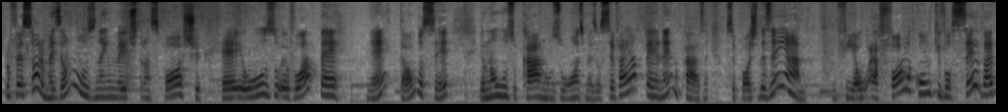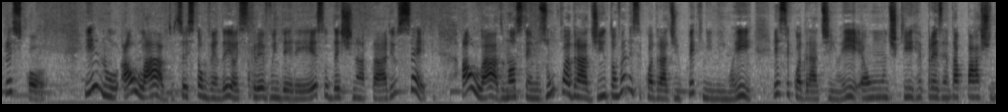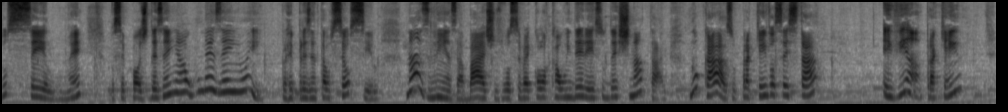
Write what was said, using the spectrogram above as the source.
Professora, mas eu não uso nenhum meio de transporte, é, eu uso, eu vou a pé, né? Então você eu não uso carro, não uso ônibus, mas você vai a pé, né? No caso, né? Você pode desenhar. Enfim, é, é a forma como que você vai para a escola. E no, ao lado, vocês estão vendo aí, ó, escreva o endereço, o destinatário e o CEP. Ao lado, nós temos um quadradinho, estão vendo esse quadradinho pequenininho aí? Esse quadradinho aí é onde que representa a parte do selo, né? Você pode desenhar algum desenho aí para representar o seu selo. Nas linhas abaixo, você vai colocar o endereço do destinatário. No caso, para quem você está enviando, para quem,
